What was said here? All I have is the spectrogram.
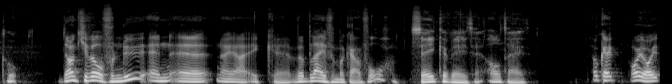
Cool. Dankjewel voor nu. En nou ja, ik, we blijven elkaar volgen. Zeker weten, altijd. Oké, hoi hoi.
